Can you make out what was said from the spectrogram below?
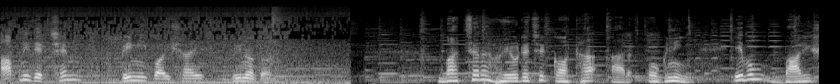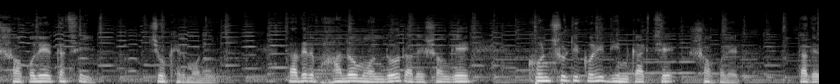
আপনি দেখছেন বিনি পয়সায় বিনোদন। বাচ্চারা হয়ে উঠেছে কথা আর অগ্নি এবং বাড়ির সকলের কাছেই চোখের মনি। তাদের ভালো মন্দ তাদের সঙ্গে খুনসুটি করে দিন কাটছে সকলের। তাদের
